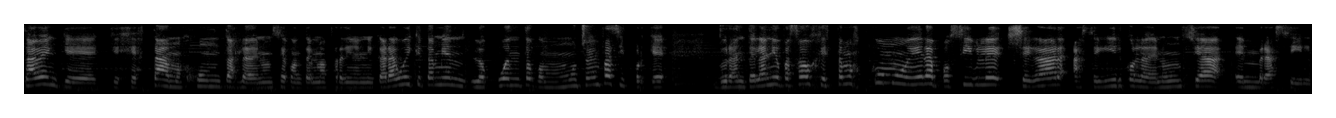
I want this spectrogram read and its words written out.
saben que, que gestamos juntas la denuncia con Telma Fardín en Nicaragua y que también lo cuento con mucho énfasis porque durante el año pasado gestamos cómo era posible llegar a seguir con la denuncia en Brasil.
